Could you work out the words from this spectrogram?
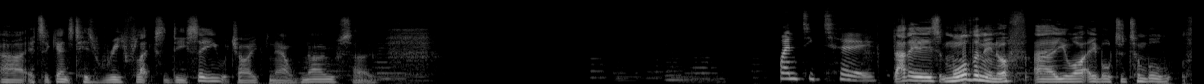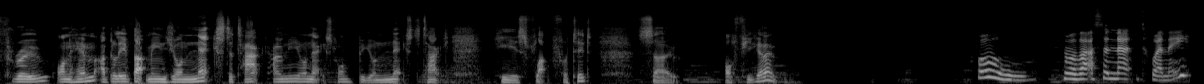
Uh, it's against his reflex DC, which I now know. So 22. that is more than enough. Uh, you are able to tumble through on him. I believe that means your next attack, only your next one, but your next attack, he is flat-footed. So off you go. Oh, well, that's a net 20.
